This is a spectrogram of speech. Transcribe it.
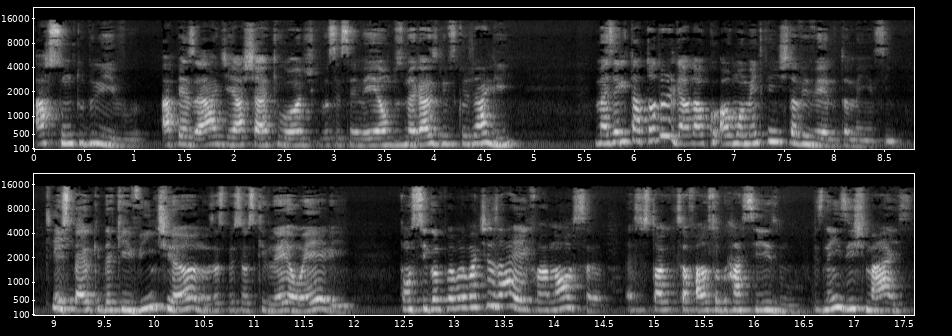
assunto do livro. Apesar de achar que o ódio que você semeia é um dos melhores livros que eu já li. Mas ele tá todo ligado ao, ao momento que a gente tá vivendo também, assim. Sim. Eu espero que daqui 20 anos as pessoas que leiam ele consigam problematizar ele. Falar, nossa, essa história que só fala sobre racismo, isso nem existe mais.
